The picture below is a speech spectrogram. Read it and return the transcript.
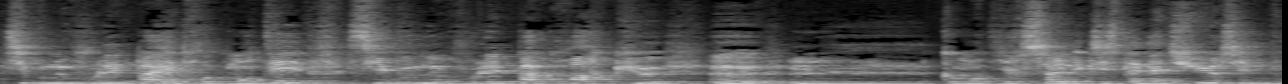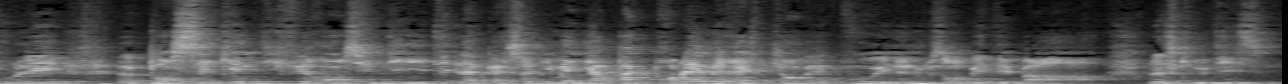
si vous ne voulez pas être augmenté, si vous ne voulez pas croire que euh, comment dire, seul existe la nature. Si vous voulez euh, penser qu'il y a une différence, une dignité de la personne humaine, il n'y a pas de problème, restez avec vous et ne nous embêtez pas. Voilà ce qu'ils nous disent.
